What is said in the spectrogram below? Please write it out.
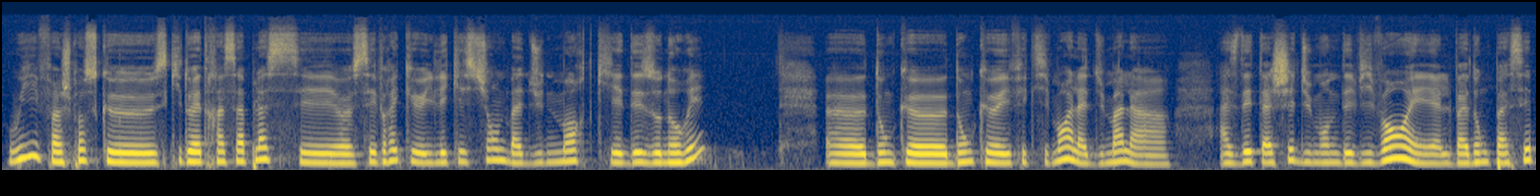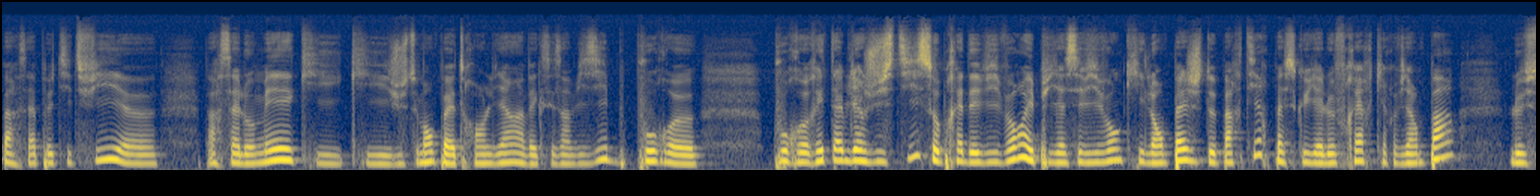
Oui, enfin, je pense que ce qui doit être à sa place, c'est vrai qu'il est question bah, d'une morte qui est déshonorée, donc, donc effectivement, elle a du mal à, se détacher du monde des vivants et elle va donc passer par sa petite fille, par Salomé, qui, justement peut être en lien avec ces invisibles pour pour rétablir justice auprès des vivants. Et puis il y a ces vivants qui l'empêchent de partir parce qu'il y a le frère qui revient pas,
